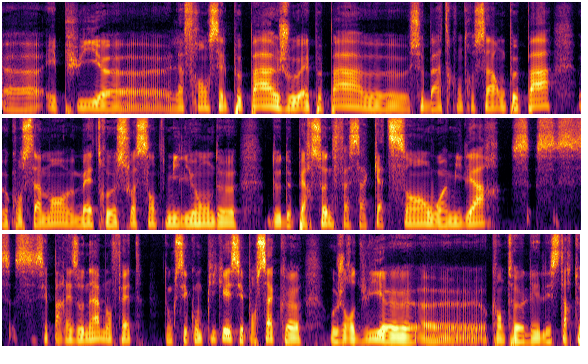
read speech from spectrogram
et puis la France, elle peut pas elle peut pas se battre contre ça. On peut pas constamment mettre 60 millions de, de, personnes face à 400 ou 1 milliard. C'est pas raisonnable en fait. Donc c'est compliqué. C'est pour ça que aujourd'hui, euh, euh, quand euh, les, les start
